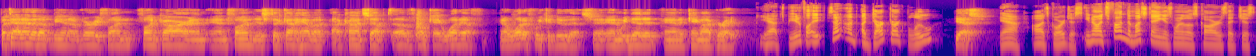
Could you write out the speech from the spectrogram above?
but that ended up being a very fun, fun car and, and fun just to kind of have a, a concept of, okay, what if, you know, what if we could do this? And we did it and it came out great. Yeah, it's beautiful. Is that a, a dark, dark blue? Yes. Yeah. Oh, it's gorgeous. You know, it's fun. The Mustang is one of those cars that just,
